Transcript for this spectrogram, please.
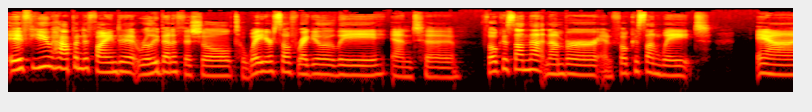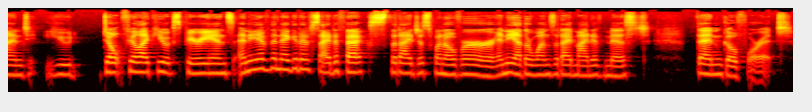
if you happen to find it really beneficial to weigh yourself regularly and to focus on that number and focus on weight, and you don't feel like you experience any of the negative side effects that I just went over or any other ones that I might have missed, then go for it.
